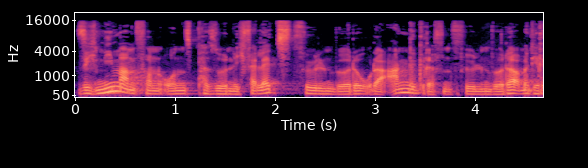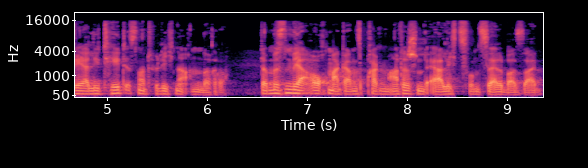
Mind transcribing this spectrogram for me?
sich niemand von uns persönlich verletzt fühlen würde oder angegriffen fühlen würde, aber die Realität ist natürlich eine andere. Da müssen wir auch mal ganz pragmatisch und ehrlich zu uns selber sein.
